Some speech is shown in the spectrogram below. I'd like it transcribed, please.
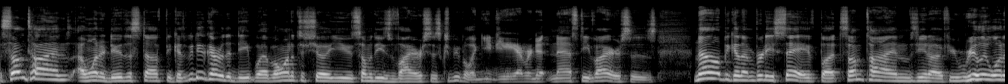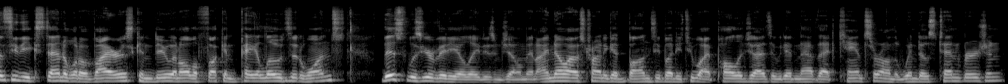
sometimes I want to do this stuff because we do cover the deep web. I wanted to show you some of these viruses because people are like, do you ever get nasty viruses? No, because I'm pretty safe, but sometimes, you know, if you really want to see the extent of what a virus can do and all the fucking payloads at once, this was your video, ladies and gentlemen. I know I was trying to get Bonzi Buddy too. I apologize that we didn't have that cancer on the Windows 10 version,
